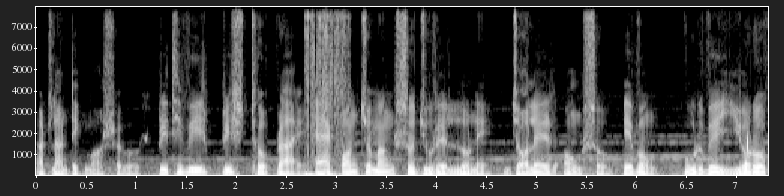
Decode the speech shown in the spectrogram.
আটলান্টিক মহাসাগর। পৃথিবীর পৃষ্ঠ প্রায় এক পঞ্চমাংশ জুড়ে লোনে জলের অংশ এবং পূর্বে ইউরোপ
